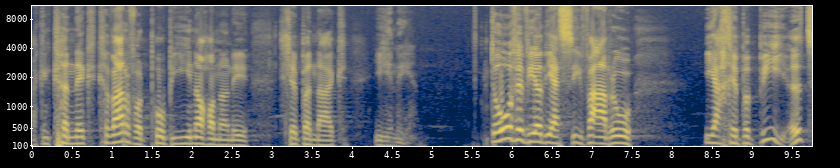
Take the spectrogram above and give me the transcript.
ac yn cynnig cyfarfod pob un ohono ni lle bynnag i ni. Do fe fiodd Iesu farw i achub y byd,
